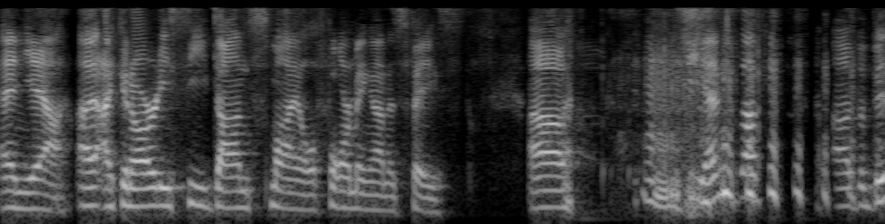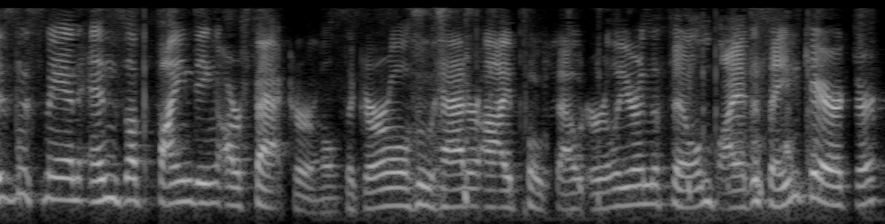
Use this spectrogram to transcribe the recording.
And yeah, I, I can already see Don's smile forming on his face. Uh, he ends up, uh, the businessman ends up finding our fat girl, the girl who had her eye poked out earlier in the film by the same character.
